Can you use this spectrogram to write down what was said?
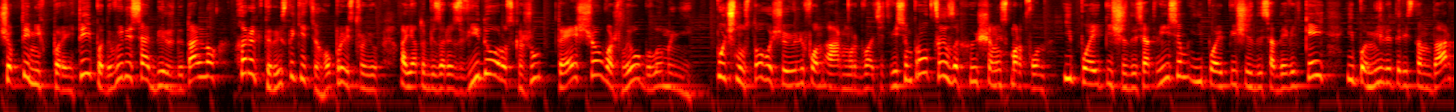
щоб ти міг перейти і подивитися більш детально характеристики цього пристрою. А я тобі зараз відео розкажу те, що важливо було мені. Почну з того, що Ulefone Armor 28 Pro це захищений смартфон і по IP68, і по IP69K, і по Military Standard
